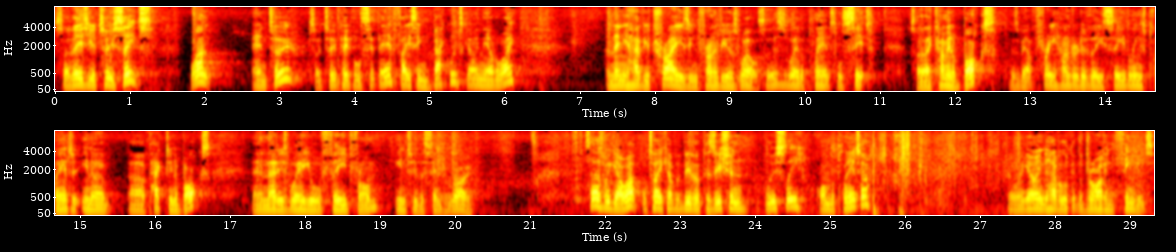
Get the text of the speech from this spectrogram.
So these are your two seats, one and two. So two people sit there facing backwards going the other way. And then you have your trays in front of you as well. So this is where the plants will sit. So they come in a box. There's about 300 of these seedlings planted in a uh, packed in a box and that is where you'll feed from into the centre row. So as we go up, we'll take up a bit of a position loosely on the planter and we're going to have a look at the driving fingers.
